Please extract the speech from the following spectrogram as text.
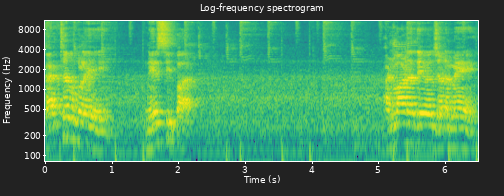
கர்த்தர் உங்களை நேசிப்பார். அன்பான தேவ ஜனமே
